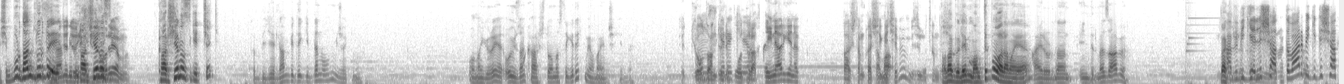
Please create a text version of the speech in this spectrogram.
Şimdi buradan durdu. E, karşıya nasıl karşıya nasıl geçecek? Tabii bir gelen bir de giden olmayacak mı? Ona göre o yüzden karşıda olması da gerekmiyor mu aynı şekilde? E, Yoldan Olması dönüp o gerekiyor. durakta iner gene. Karşıdan karşıya Ama- geçemiyor mu bizim vatandaş? Valla böyle bir mantık mı var ama ya? Hayır oradan indirmez abi. Bak Abi bir geliş hattı var bir gidiş hattı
